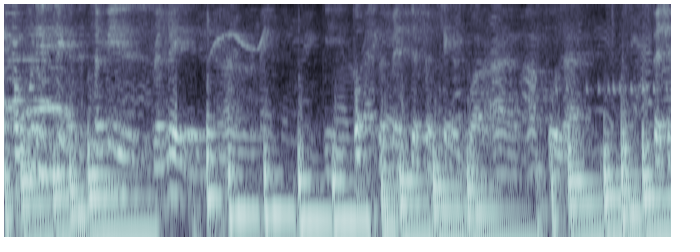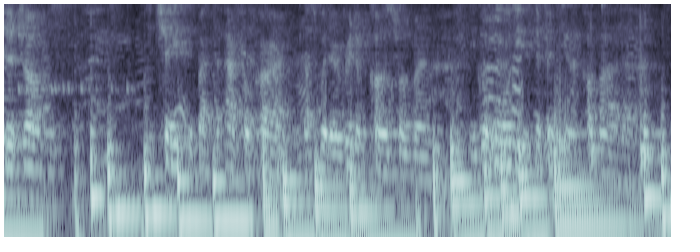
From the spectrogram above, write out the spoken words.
but all these things to me is related. Um, you box them in different things, but I, I feel that, especially the drums, you trace it back to Africa, that's where the rhythm comes from, man. you got all these different things that come out of that.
